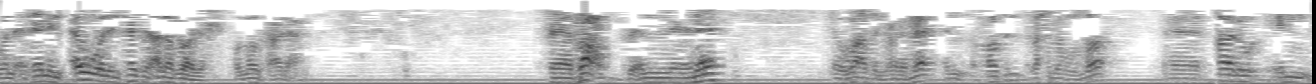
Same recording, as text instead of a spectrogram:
والأذان الأول الفجر على الراجح. والله تعالى أعلم. فبعض الناس أو بعض العلماء الأفاضل رحمه الله آه، قالوا إن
